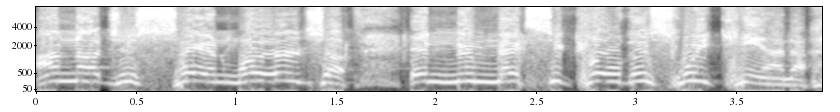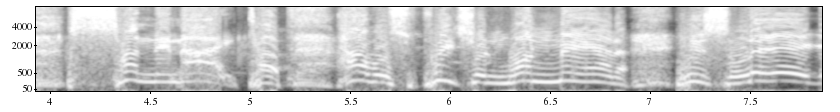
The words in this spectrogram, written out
I'm not just saying words. In New Mexico this weekend, Sunday night, I was preaching one man, his leg,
